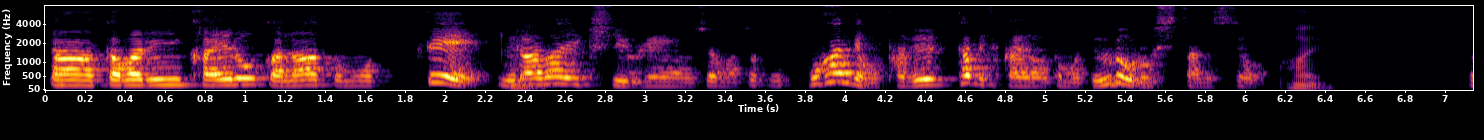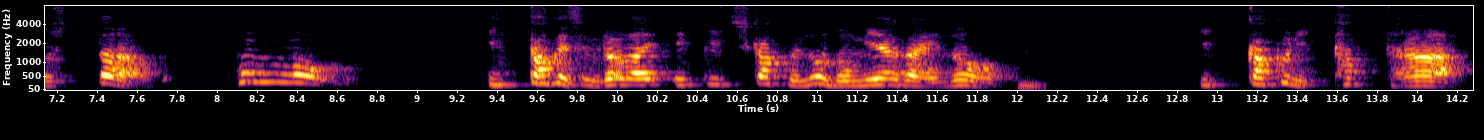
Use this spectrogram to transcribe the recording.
旦赤羽に帰ろうかなと思って、浦和駅周辺を、じゃあまあちょっとご飯でも食べ食べて帰ろうと思って、うろうろしてたんですよ。はい。そしたら、ほんの一角です、浦和駅近くの飲み屋街のうん。一角に立ったら、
